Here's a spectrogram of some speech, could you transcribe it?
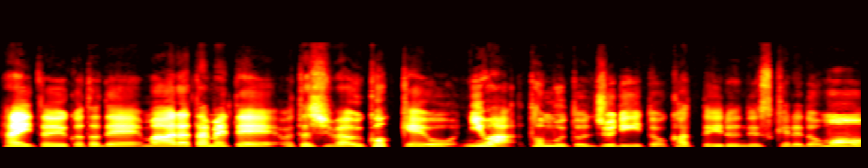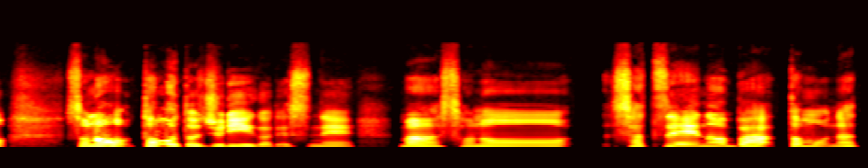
はいということで、まあ、改めて私はウコッケイを2羽トムとジュリーと飼っているんですけれどもそのトムとジュリーがですねまあその撮影の場ともなっ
